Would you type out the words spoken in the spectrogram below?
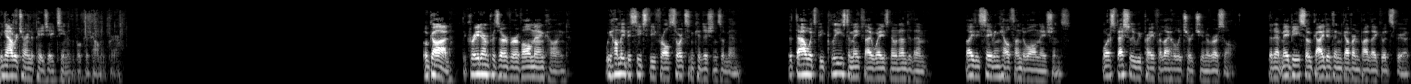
We now return to page 18 of the Book of Common Prayer. O God, the creator and preserver of all mankind, we humbly beseech thee for all sorts and conditions of men, that thou wouldst be pleased to make thy ways known unto them, thy saving health unto all nations. More especially we pray for thy holy church universal, that it may be so guided and governed by thy good spirit,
